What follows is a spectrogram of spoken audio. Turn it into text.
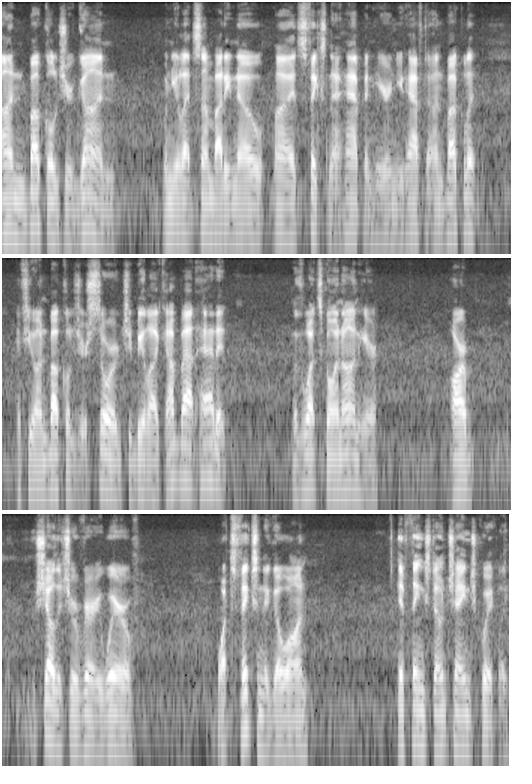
unbuckled your gun when you let somebody know uh, it's fixing to happen here and you'd have to unbuckle it. If you unbuckled your sword, you'd be like, "I've about had it with what's going on here or show that you're very aware of what's fixing to go on if things don't change quickly.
